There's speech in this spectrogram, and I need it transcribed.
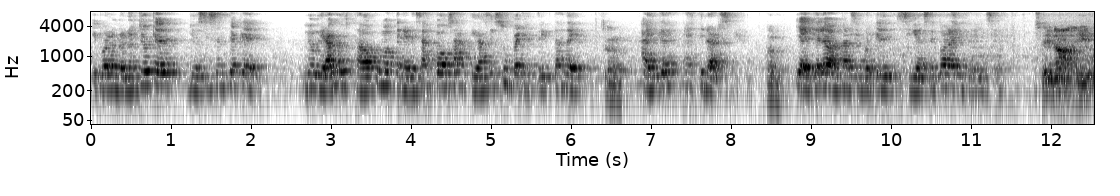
y por lo menos yo que yo sí sentía que me hubiera gustado como tener esas pausas activas así súper estrictas de Claro, hay que estirarse claro. y hay que levantarse porque sí hace toda la diferencia. Sí, no, y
